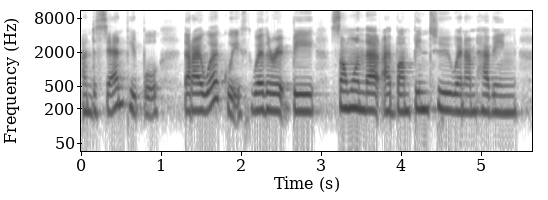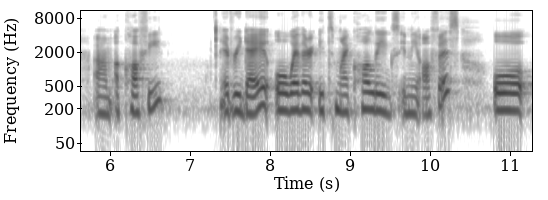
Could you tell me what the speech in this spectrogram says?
understand people that I work with, whether it be someone that I bump into when I'm having um, a coffee every day, or whether it's my colleagues in the office or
